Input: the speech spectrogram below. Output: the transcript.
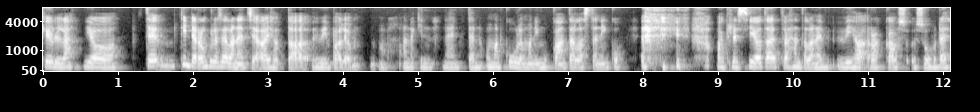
Kyllä, joo. Se, Tinder on kyllä sellainen, että se aiheuttaa hyvin paljon, ainakin näin tämän oman kuulemani mukaan, tällaista niin kuin, aggressiota, että vähän tällainen viha-rakkaussuhde,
